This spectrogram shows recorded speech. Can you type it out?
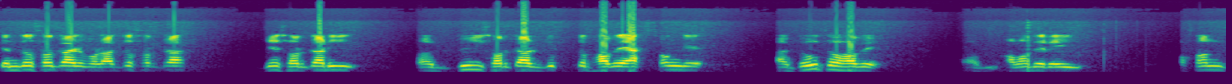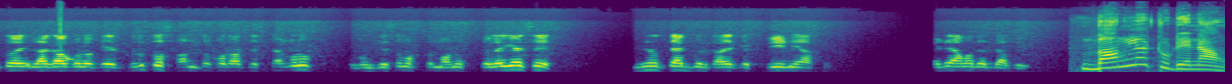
কেন্দ্র সরকার এবং রাজ্য সরকার, যে সরকারি দুই সরকার যুক্তভাবে একসঙ্গে যৌথভাবে আমাদের এই অশান্ত এলাকাগুলোকে দ্রুত শান্ত করার চেষ্টা করুক এবং যে সমস্ত মানুষ চলে গেছে গৃহত্যাগ করে তাদেরকে ফিরিয়ে নিয়ে আসুক। এটা আমাদের দাবি। Bangla today now.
